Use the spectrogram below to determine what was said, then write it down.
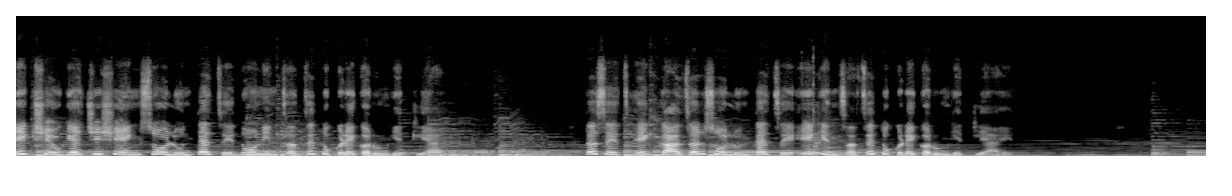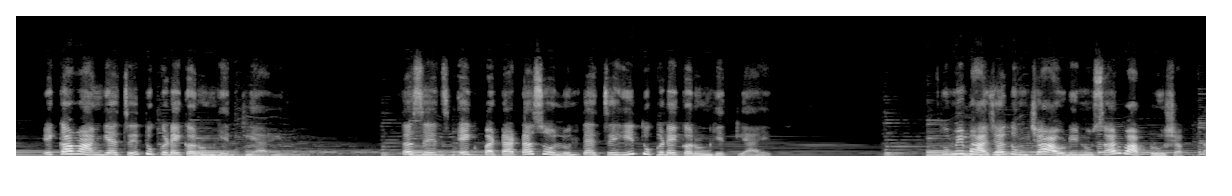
एक शेवग्याची शेंग सोलून त्याचे दोन इंचाचे तुकडे करून घेतले आहे. तसेच एक गाजर सोलून त्याचे एक इंचाचे तुकडे करून घेतले आहेत. एका वांग्याचे तुकडे करून घेतले आहेत. तसेच एक बटाटा सोलून त्याचेही तुकडे करून घेतले आहेत. तुम्ही भाज्या तुमच्या आवडीनुसार वापरू शकता.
